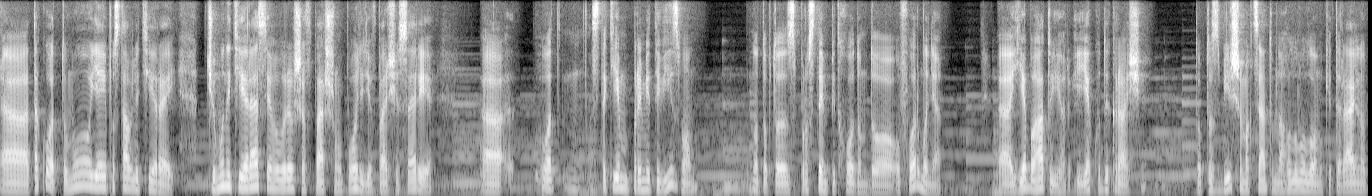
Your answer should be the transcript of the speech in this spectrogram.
Е, так от, тому я і поставлю TRA. Чому не TRS, я говорив ще в першому погляді, в першій серії. Е, от з таким примітивізмом, ну тобто з простим підходом до оформлення, е, є багато ігор і є куди краще. Тобто з більшим акцентом на головоломки, ти реально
